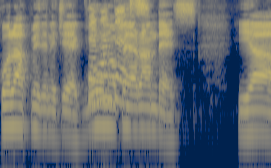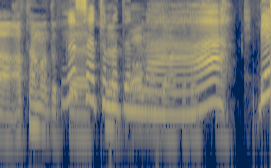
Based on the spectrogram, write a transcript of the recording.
gol atmayı deneyecek. Bruno. Fernandes. Ya atamadık be. Nasıl atamadın la? Beyler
